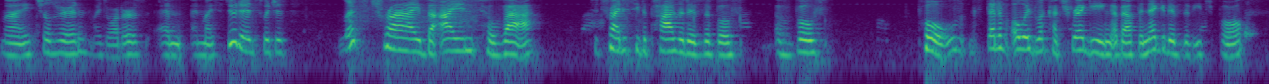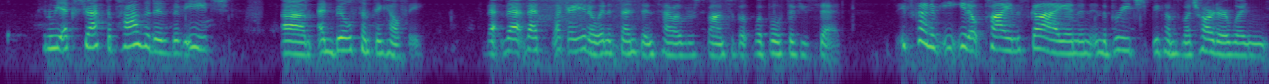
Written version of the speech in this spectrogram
my children, my daughters, and, and my students, which is let's try ba'ayin tova to try to see the positives of both of both poles instead of always lakatreging about the negatives of each pole. Can we extract the positives of each um, and build something healthy? That, that that's like a, you know in a sentence how I would respond to what both of you said it's kind of you know pie in the sky and in, in, the breach becomes much harder when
